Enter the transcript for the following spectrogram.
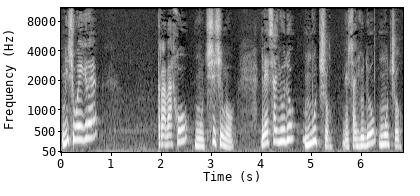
Mi suegra trabajó muchísimo, les ayudó mucho, les ayudó mucho.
